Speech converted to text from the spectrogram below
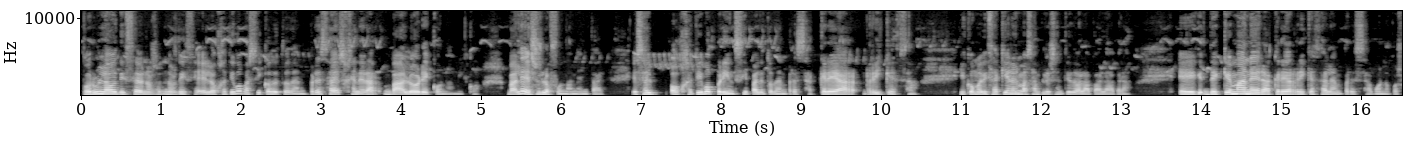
por un lado dice, nos, nos, dice, el objetivo básico de toda empresa es generar valor económico, ¿vale? Eso es lo fundamental. Es el objetivo principal de toda empresa, crear riqueza. Y como dice aquí en el más amplio sentido de la palabra, eh, ¿De qué manera crea riqueza la empresa? Bueno, pues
